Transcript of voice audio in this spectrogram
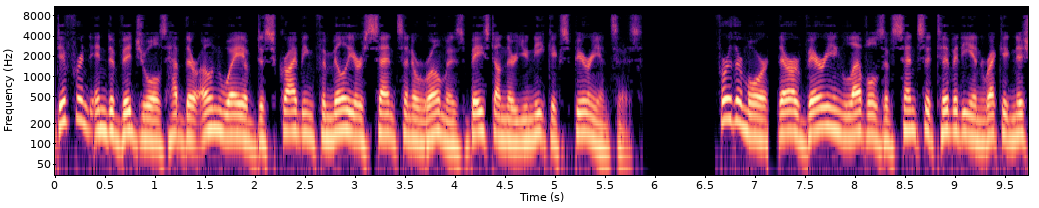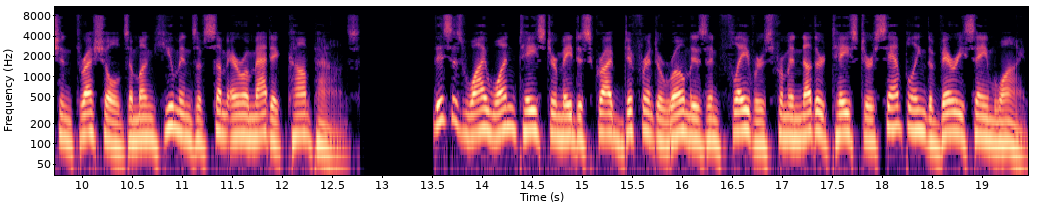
Different individuals have their own way of describing familiar scents and aromas based on their unique experiences. Furthermore, there are varying levels of sensitivity and recognition thresholds among humans of some aromatic compounds. This is why one taster may describe different aromas and flavors from another taster sampling the very same wine.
